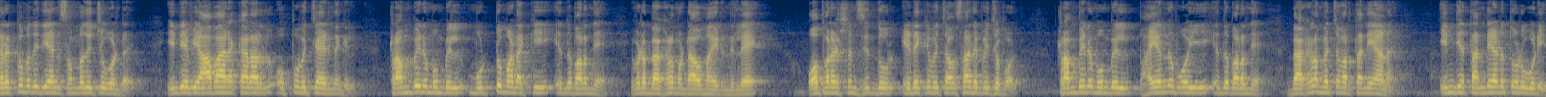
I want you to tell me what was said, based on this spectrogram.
ഇറക്കുമതി ചെയ്യാൻ സമ്മതിച്ചുകൊണ്ട് ഇന്ത്യ വ്യാപാര കരാറിൽ ഒപ്പുവെച്ചായിരുന്നെങ്കിൽ ട്രംപിന് മുമ്പിൽ മുട്ടുമടക്കി എന്ന് പറഞ്ഞ് ഇവിടെ ബഹളമുണ്ടാവുമായിരുന്നില്ലേ? ഓപ്പറേഷൻ സിന്ദൂർ ഇടയ്ക്ക് വെച്ച് അവസാനിപ്പിച്ചപ്പോൾ ട്രംപിന് മുമ്പിൽ ഭയന്നുപോയി എന്ന് പറഞ്ഞ് ബഹളം വെച്ചവർ തന്നെയാണ്. ഇന്ത്യ തന്റെ അടുത്തോടുകൂടി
